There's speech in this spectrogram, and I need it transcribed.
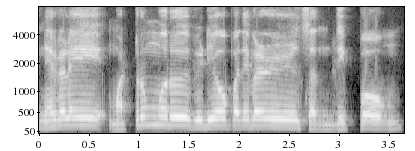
நேர்களே. மற்றும் ஒரு வீடியோ பதிவில் சந்திப்போம்.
